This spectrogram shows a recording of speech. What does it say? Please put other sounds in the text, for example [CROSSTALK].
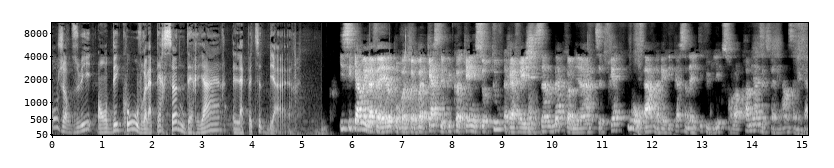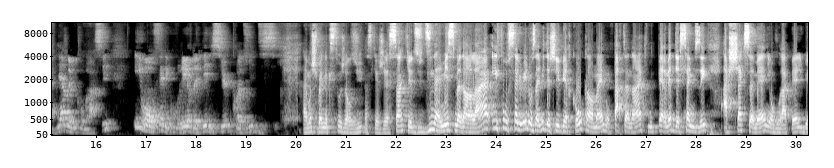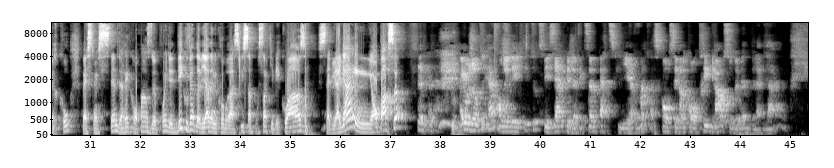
Aujourd'hui, on découvre la personne derrière la petite bière. Ici Carl et Raphaël pour votre podcast le plus coquin et surtout rafraîchissant, ma première petite frette, où on parle avec des personnalités publiques sur leurs premières expériences avec la bière de microbrasserie et où on fait découvrir de délicieux produits d'ici. Ah, moi, je suis bien excité aujourd'hui parce que je sens qu'il y a du dynamisme dans l'air. Il faut saluer nos amis de chez Birko quand même, nos partenaires qui nous permettent de s'amuser à chaque semaine. Et on vous rappelle, Birko, ben, c'est un système de récompense de points de découverte de bière de microbrasserie 100% québécoise. Salut la gang! On part ça! [LAUGHS] hey, aujourd'hui, hein, on a une invitée spéciale que j'affectionne particulièrement parce qu'on s'est rencontrés grâce au domaine de la bière.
